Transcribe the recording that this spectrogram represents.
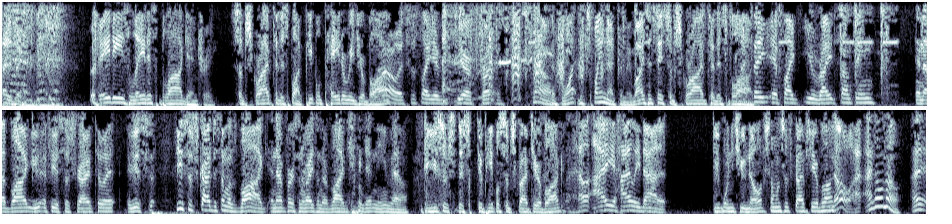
Wait a second. JD's latest blog entry. Subscribe to this blog. People pay to read your blog. no, it's just like if you're a friend. No. If what? Explain that to me. Why does it say subscribe to this I blog? think if like you write something in that blog, you if you subscribe to it, if you if you subscribe to someone's blog and that person writes in their blog, you're gonna get an email. Do you do people subscribe to your blog? Hell, I highly doubt it. Do, wouldn't you know if someone subscribes to your blog? No, I, I don't know. I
